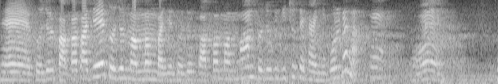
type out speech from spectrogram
হ্যাঁ তোজোর পাপা বাজে তোজোর মাম্মাম বাজে। তোজোর পাপা মাম্মাম তোজোকে কিছু শেখায়নি বলবে না? হ্যাঁ। হ্যাঁ। তো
